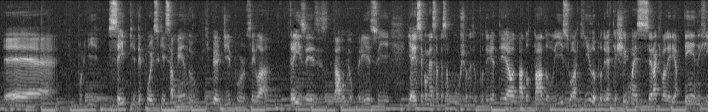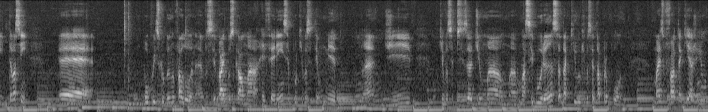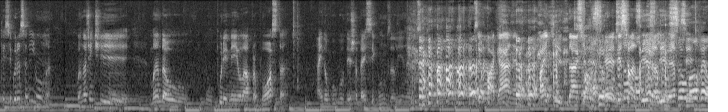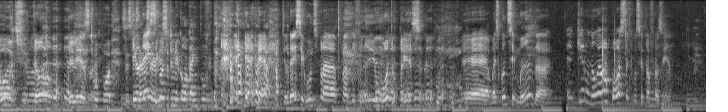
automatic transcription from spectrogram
É, porque sei que depois fiquei sabendo que perdi por, sei lá, três vezes estava o meu preço e, e aí você começa a pensar, puxa, mas eu poderia ter adotado isso ou aquilo, eu poderia ter chego, mas será que valeria a pena? Enfim, então assim, é, pouco isso que o Bruno falou, né? Você vai buscar uma referência porque você tem um medo, né? De que você precisa de uma, uma, uma segurança daquilo que você está propondo. Mas o fato é que a gente não tem segurança nenhuma. Quando a gente manda o, o por e-mail lá a proposta, Ainda o Google deixa 10 segundos ali, né? Pra você apagar, né? Vai que dá desfazer, é, desfazer ali, né? A você, nova é ótima. Então, beleza. Tipo, pô, vocês Tenho fizeram 10 serviço segundos... de me colocar em dúvida. é, tenho 10 segundos para definir um outro preço, né? É, mas quando você manda, é, queira ou não, é uma aposta que você está fazendo.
